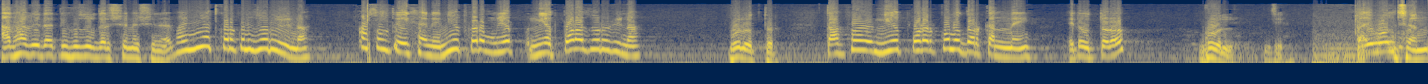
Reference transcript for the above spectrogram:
আধা বিদাতি হুজুরদের শুনে শুনে, ভাই, নিয়ত করা কোনো জরুরি না। আসল তো এখানে নিয়ত করা নিয়ত পড়া জরুরি না। ভুল উত্তর। তারপর নিয়ত পড়ার কোনো দরকার নেই। এটা উত্তরও ভুল। জি। তাই বলছেন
